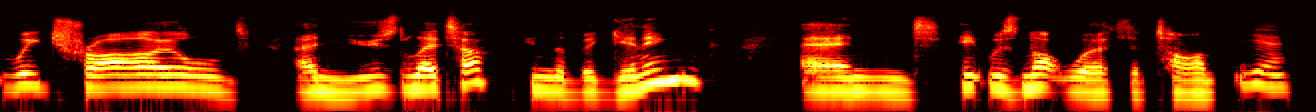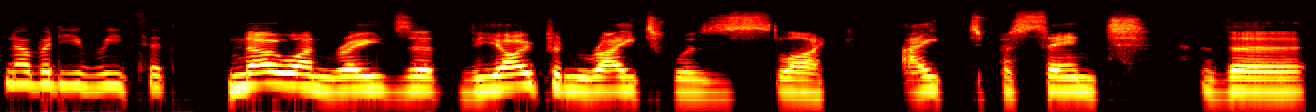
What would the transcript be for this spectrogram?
We trialed a newsletter in the beginning and it was not worth the time. Yeah, nobody reads it. No one reads it. The open rate was like 8% the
